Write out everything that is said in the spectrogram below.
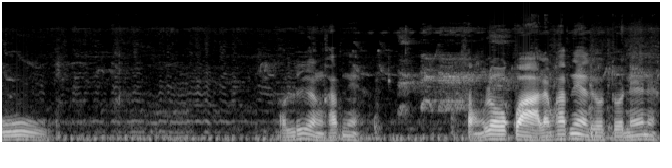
อู้ เอาเรื่องครับเนี่ยสองโลกว่าแล้วครับเนี่ยตัวตัวนี้เนี่ย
